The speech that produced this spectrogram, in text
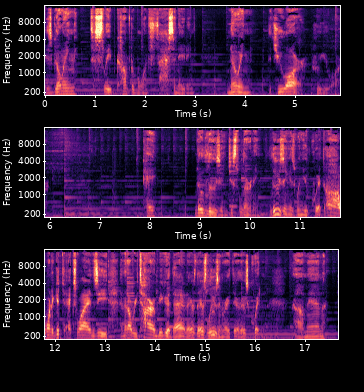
is going to sleep comfortable and fascinating, knowing that you are who you are. Okay? No losing, just learning. Losing is when you quit. Oh, I want to get to X, Y, and Z, and then I'll retire and be good. There, there's, there's losing right there. There's quitting. Oh man,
